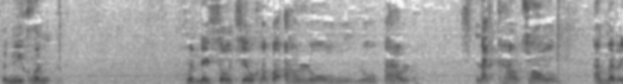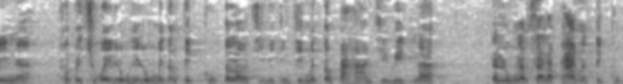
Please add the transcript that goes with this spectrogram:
ตอนนี้คน คนในโซเชียลเขาบอกอ้าวลุงรู้เปล่า นักข่าวช่องอมรินน่ะเขาไปช่วยลุงให้ลุงไม่ต้องติดคุกตลอดชีวิตจริง ๆ มันต้องประหารชีวิตนะแต่ลุงรับสารภาพมันติดคุก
